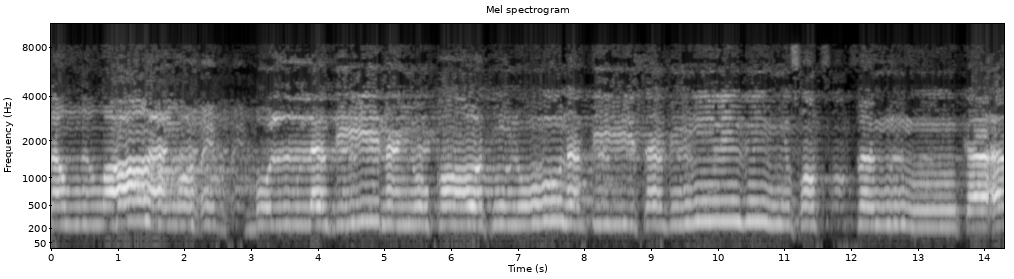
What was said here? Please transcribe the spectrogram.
الله يحب الذين يقاتلون في سبيله صفا كأنهم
